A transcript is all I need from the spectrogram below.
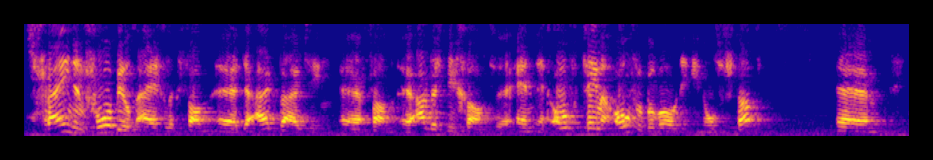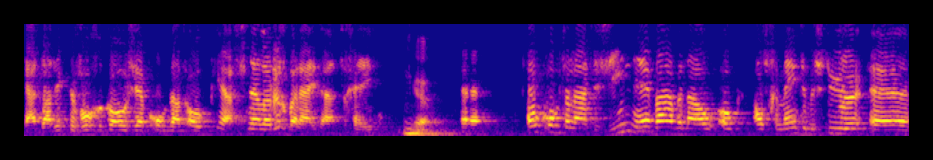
schrijnend voorbeeld eigenlijk van eh, de uitbuiting eh, van eh, arbeidsmigranten en het over, thema overbewoning in onze stad. Ehm, ja, dat ik ervoor gekozen heb om dat ook ja, snelle rugbaarheid aan te geven. Ja. Ook om te laten zien hè, waar we nou ook als gemeentebestuur eh,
